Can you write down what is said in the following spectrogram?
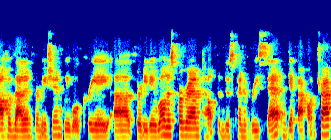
Off of that information, we will create a 30 day wellness program to help them just kind of reset and get back on track.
